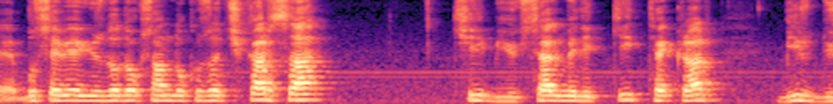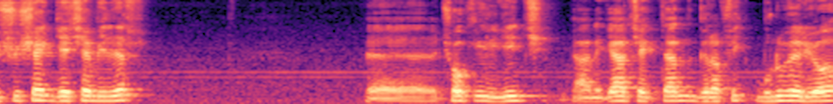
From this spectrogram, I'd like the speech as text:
E, bu seviye %99'a çıkarsa ki yükselmedik ki tekrar bir düşüşe geçebilir. Ee, çok ilginç. Yani gerçekten grafik bunu veriyor.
